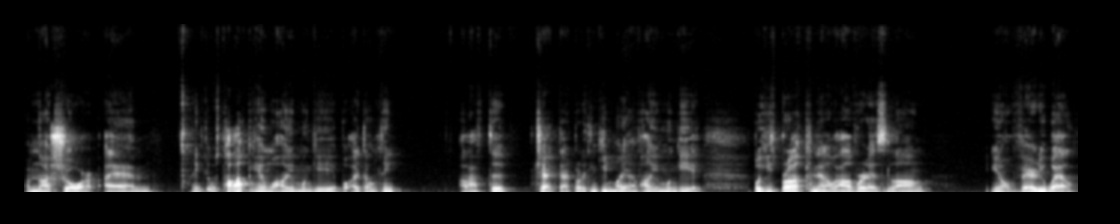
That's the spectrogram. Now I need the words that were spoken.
I'm not sure. Um, I think there was talk of him with Jaime Munguia, but I don't think I'll have to check that. But I think he might have Jaime Munguia. But he's brought Canelo Alvarez along, you know, very well.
